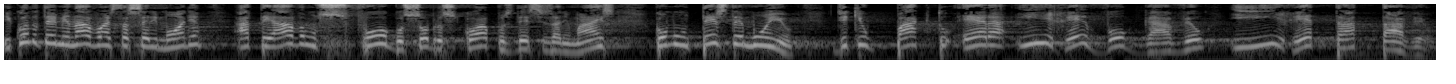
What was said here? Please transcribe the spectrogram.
E quando terminavam esta cerimônia, ateavam os sobre os corpos desses animais, como um testemunho de que o pacto era irrevogável e irretratável.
